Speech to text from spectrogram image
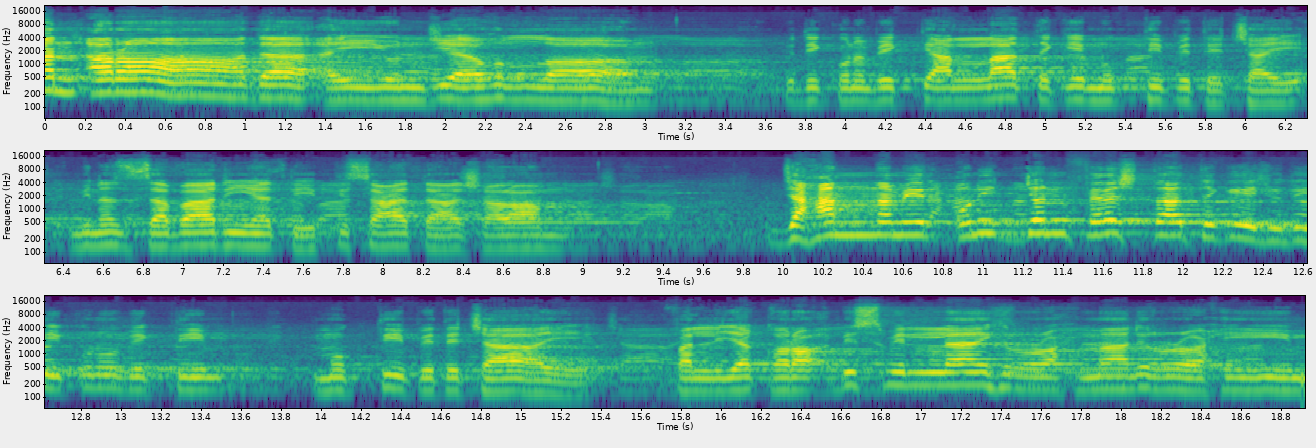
মান আরাদ আইয়ুন ইউনজিয়াহুল্লাহু যদি কোনো ব্যক্তি আল্লাহ থেকে মুক্তি পেতে চায় মিনাজ জাবানিয়াতি তিসআতা আশারাম। জাহান্নামের অনিজন ফেরেশতা থেকে যদি কোনো ব্যক্তি মুক্তি পেতে চায়, ফালিয়াকরা বিসমিল্লাহির রহমানির রহিম।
